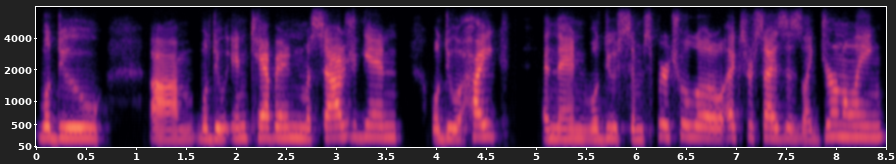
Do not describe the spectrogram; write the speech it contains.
We'll do um, we'll do in cabin massage again. We'll do a hike, and then we'll do some spiritual little exercises like journaling,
